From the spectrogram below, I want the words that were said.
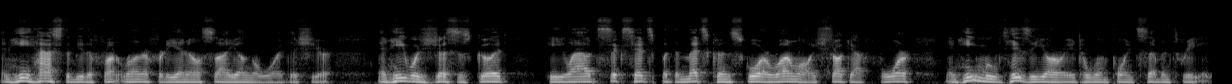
and he has to be the front runner for the NL Cy Young Award this year. And he was just as good. He allowed six hits, but the Mets couldn't score a run while he struck out four, and he moved his ERA to 1.73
